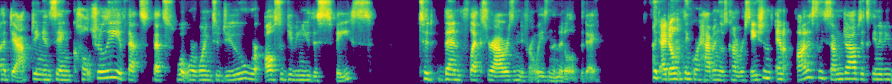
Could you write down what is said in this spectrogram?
adapting and saying culturally if that's that's what we're going to do we're also giving you the space to then flex your hours in different ways in the middle of the day like i don't think we're having those conversations and honestly some jobs it's going to be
